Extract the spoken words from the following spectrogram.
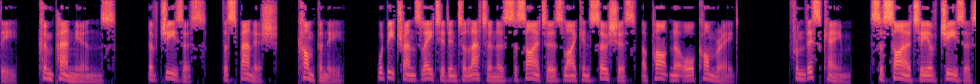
the companions of Jesus. The Spanish company would be translated into Latin as societas like in socius, a partner or comrade. From this came, "'Society of Jesus'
